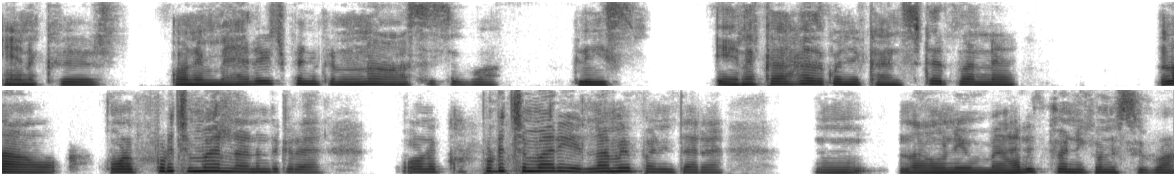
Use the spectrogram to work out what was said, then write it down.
எனக்கு உன்னை மேரேஜ் பண்ணிக்கணும்னு ஆசை சிவா. ப்ளீஸ் எனக்காக அதை கொஞ்சம் கன்சிடர் பண்ண. நான் உனக்கு பிடிச்ச மாதிரி நடந்துக்கிறேன். உனக்கு பிடிச்ச மாதிரி எல்லாமே பண்ணித்தரேன் நான் உன்னை மேரேஜ் பண்ணிக்கணும் சிவா.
